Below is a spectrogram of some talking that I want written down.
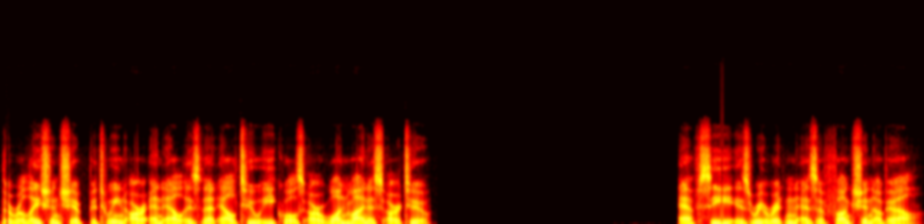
The relationship between R and L is that L2 equals R1 minus R2. Fc is rewritten as a function of L.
